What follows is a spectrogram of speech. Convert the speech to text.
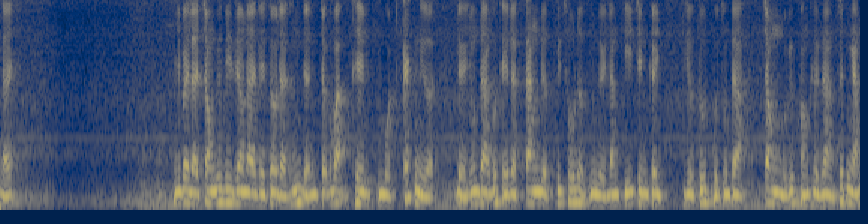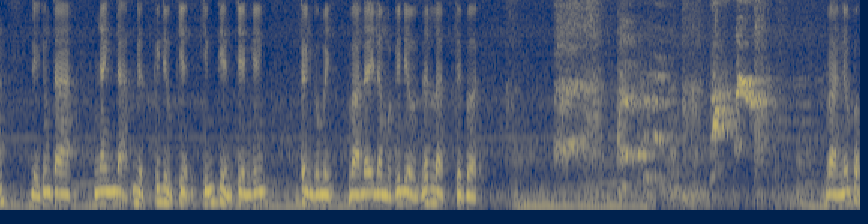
Đấy. Như vậy là trong cái video này thì tôi đã hướng dẫn cho các bạn thêm một cách nữa để chúng ta có thể là tăng được cái số lượng người đăng ký trên kênh YouTube của chúng ta trong một cái khoảng thời gian rất ngắn để chúng ta nhanh đạt được cái điều kiện kiếm tiền trên cái kênh của mình. Và đây là một cái điều rất là tuyệt vời. Và nếu có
